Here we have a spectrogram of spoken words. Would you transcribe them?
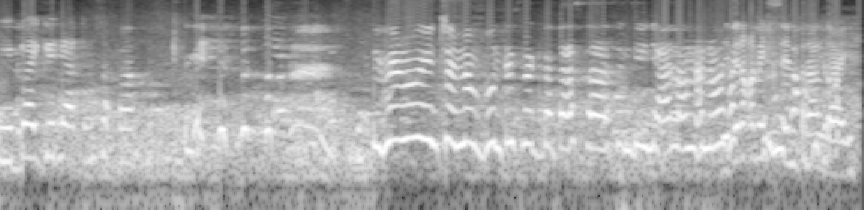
Ibay yun yatong sa pa. Tignan mo yun siya ng buntis nagtataas taas hindi niya alam ano. Dito na kami sa central guys.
